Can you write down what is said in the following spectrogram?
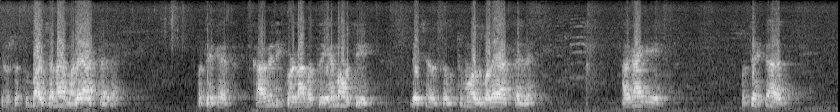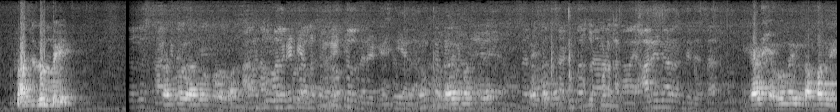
ಈ ವರ್ಷ ತುಂಬಾ ಚೆನ್ನಾಗಿ ಮಳೆ ಆಗ್ತಾ ಇದೆ. ಮತ್ತೆ ಈಗ ಕಾವೇರಿ ಕೊಳ್ಳ ಮತ್ತು ಹೇಮಾವತಿ ದೇಶದಲ್ಲಿ ಸಹ ಉತ್ತಮವಾದ ಮಳೆ ಆಗ್ತಾ ಇದೆ. ಹಾಗಾಗಿ ಮತ್ತೆ ರಾಜ್ಯದಲ್ಲಿ ರಾಜ್ಯದಲ್ಲಿ ಈಗ ಕೆಲವರು ನಮ್ಮಲ್ಲಿ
